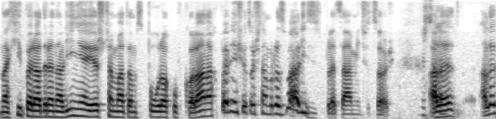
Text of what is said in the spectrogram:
na hiperadrenalinie, jeszcze ma tam z pół roku w kolanach, pewnie się coś tam rozwali z plecami czy coś. Ale, ale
